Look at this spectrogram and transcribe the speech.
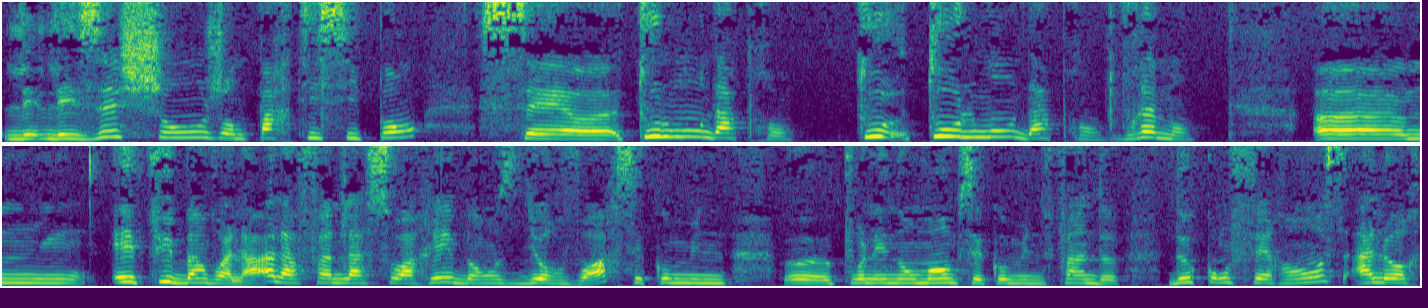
les, échanges entre participants, c'est euh, tout le monde apprend, tout, tout le monde apprend, vraiment. Euh, et puis ben voilà, à la fin de la soirée, ben on se dit au revoir. C'est comme une, pour les non-membres, c'est comme une fin de, de conférence. Alors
